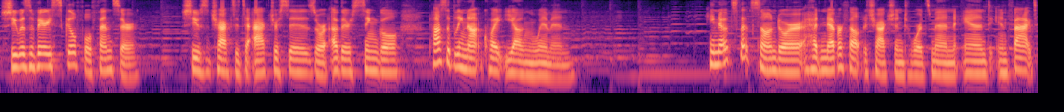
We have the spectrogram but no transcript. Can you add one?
She was a very skillful fencer. She was attracted to actresses or other single, possibly not quite young women. He notes that Sandor had never felt attraction towards men and, in fact,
